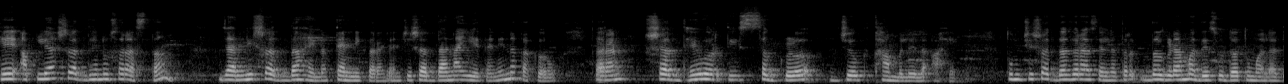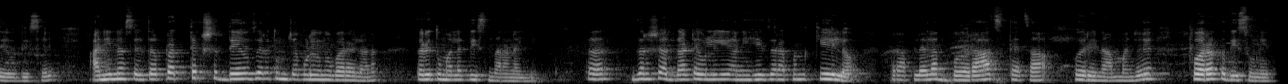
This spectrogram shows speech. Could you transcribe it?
हे आपल्या श्रद्धेनुसार असतं. ज्यांनी श्रद्धा आहे ना त्यांनी करा. ज्यांची श्रद्धा नाही आहे त्यांनी नका करू. कारण श्रद्धेवरती सगळं जग थांबलेलं आहे. तुमची श्रद्धा जर असेल ना तर दगडामध्ये सुद्धा तुम्हाला देव दिसेल. आणि नसेल तर प्रत्यक्ष देव जरी तुमच्यापुढे येऊन उभा राहिला ना तरी तुम्हाला दिसणार नाही आहे तर जर श्रद्धा ठेवली आणि हे जर आपण केलं तर आपल्याला बराच त्याचा परिणाम म्हणजे फरक दिसून येतो.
